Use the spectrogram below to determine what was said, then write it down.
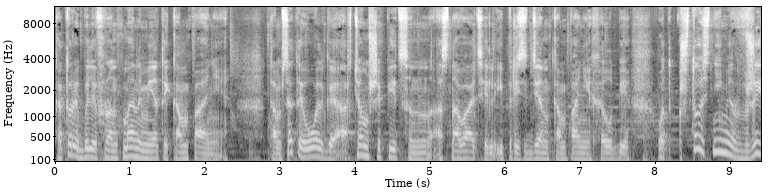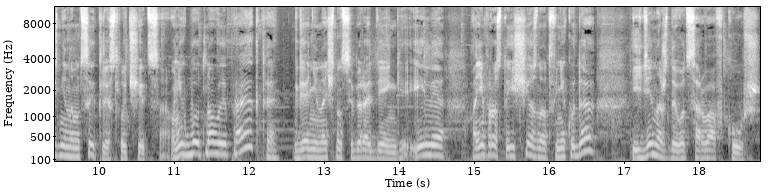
которые были фронтменами этой компании? Там с этой Ольгой Артем Шипицын, основатель и президент компании Hellbee. Вот что с ними в жизненном цикле случится? У них будут новые проекты, где они начнут собирать деньги? Или они просто исчезнут в никуда, единожды вот сорвав куш?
